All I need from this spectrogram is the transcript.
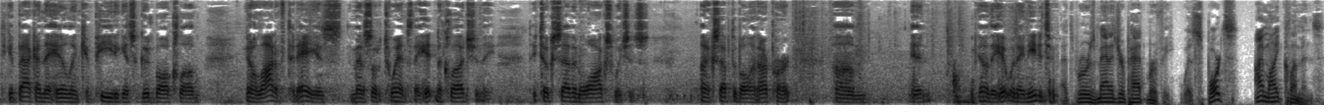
To get back on the hill and compete against a good ball club, you know, a lot of today is the Minnesota Twins. They hit in the clutch and they, they took seven walks, which is unacceptable on our part. Um, and, you know, they hit when they needed to. That's Brewers manager Pat Murphy. With sports, I'm Mike Clemens.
